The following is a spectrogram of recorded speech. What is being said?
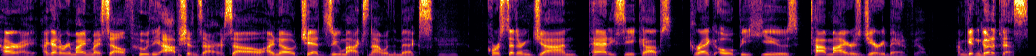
All right. I got to remind myself who the options are. So I know Chad Zumock's now in the mix. Of course, stuttering John, Patty Seacups, Greg Opie Hughes, Tom Myers, Jerry Banfield. I'm getting good at this.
